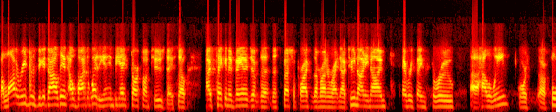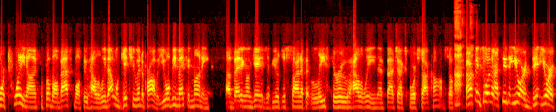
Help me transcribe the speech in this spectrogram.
a lot of reasons to get dialed in. Oh, by the way, the NBA starts on Tuesday. So, I've taken advantage of the, the special prices I'm running right now. Two ninety nine everything through uh, Halloween, or uh, four twenty nine for football, basketball through Halloween. That will get you into profit. You will be making money uh, betting on games if you'll just sign up at least through Halloween at FatJackSports.com. So uh, how are things going there? I see that you are di- you are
